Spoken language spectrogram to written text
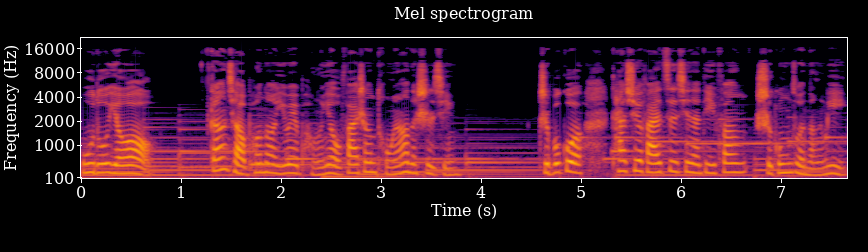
无独有偶，刚巧碰到一位朋友发生同样的事情，只不过他缺乏自信的地方是工作能力。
